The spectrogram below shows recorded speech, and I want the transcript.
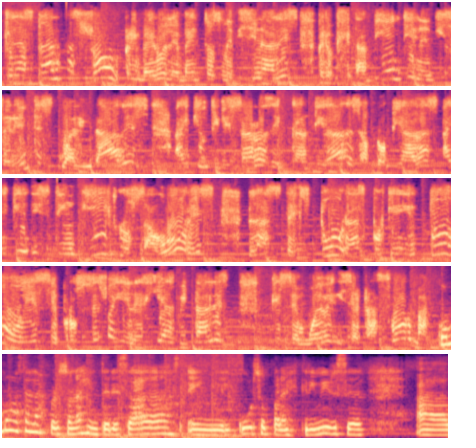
que las plantas son primero elementos medicinales, pero que también tienen diferentes cualidades, hay que utilizarlas en cantidades apropiadas, hay que distinguir los sabores, las texturas, porque en todo ese proceso hay energías vitales que se mueven y se transforman. ¿Cómo hacen las personas interesadas en el curso para inscribirse? ¿A,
